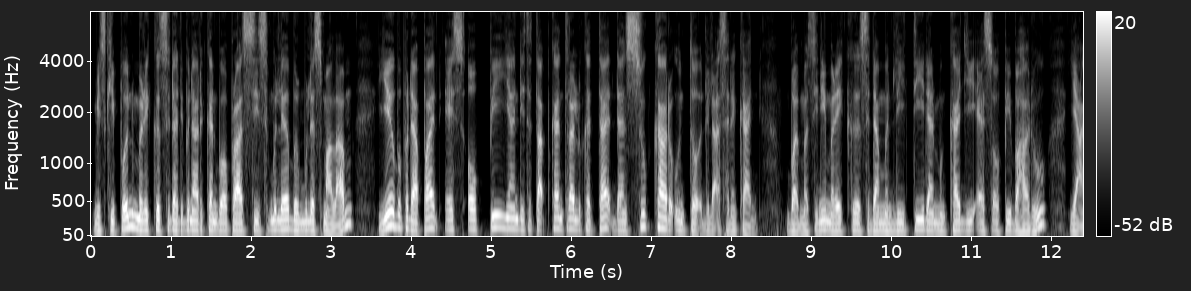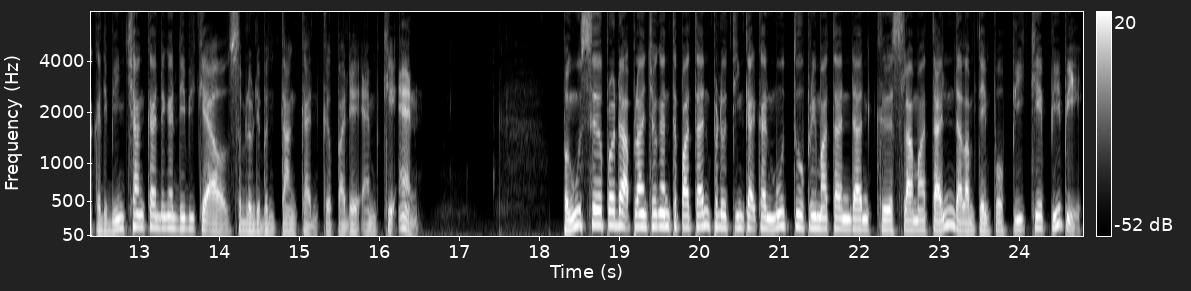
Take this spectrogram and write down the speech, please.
meskipun mereka sudah dibenarkan beroperasi semula bermula semalam, ia berpendapat SOP yang ditetapkan terlalu ketat dan sukar untuk dilaksanakan. Buat masa ini, mereka sedang meneliti dan mengkaji SOP baharu yang akan dibincangkan dengan DBKL sebelum dibentangkan kepada MKN. Pengusaha produk pelancongan tempatan perlu tingkatkan mutu perkhidmatan dan keselamatan dalam tempoh PKPP.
